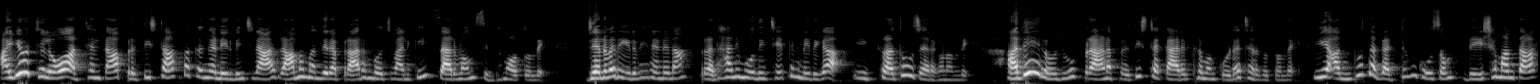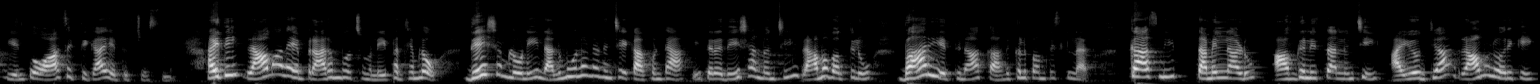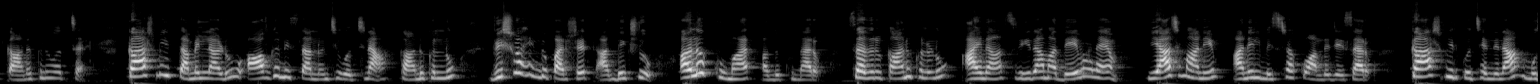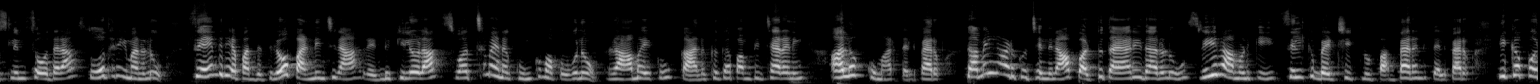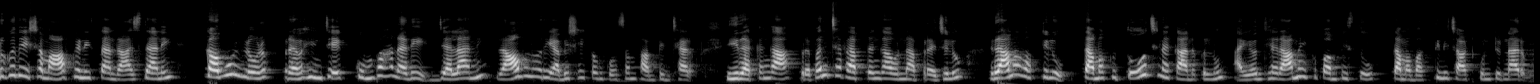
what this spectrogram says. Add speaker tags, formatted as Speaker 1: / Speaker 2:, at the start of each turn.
Speaker 1: అయోధ్యలో అత్యంత ప్రతిష్టాత్మకంగా నిర్మించిన రామ మందిర ప్రారంభోత్సవానికి సర్వం సిద్ధమవుతుంది. జనవరి ఇరవై రెండున ప్రధాని మోదీ చేతుల మీదుగా ఈ క్రతువు జరగనుంది. అదే రోజు ప్రాణ ప్రతిష్ట కార్యక్రమం కూడా జరుగుతుంది. ఈ అద్భుత ఘట్టం కోసం దేశమంతా ఎంతో ఆసక్తిగా ఎదురు చూస్తుంది అయితే రామాలయం ప్రారంభోత్సవం నేపథ్యంలో దేశంలోని నలుమూలల నుంచే కాకుండా ఇతర దేశాల నుంచి రామ భక్తులు భారీ ఎత్తున కానుకలు పంపిస్తున్నారు. కాశ్మీర్ తమిళనాడు ఆఫ్ఘనిస్తాన్ నుంచి అయోధ్య రాములోరికి కానుకలు వచ్చాయి. కాశ్మీర్ తమిళనాడు ఆఫ్ఘనిస్తాన్ నుంచి వచ్చిన కానుకలను విశ్వ హిందూ పరిషత్ అధ్యక్షుడు అలోక్ కుమార్ అందుకున్నారు. సదరు కానుకలను ఆయన శ్రీరామ దేవాలయం యాజమాన్యం అనిల్ మిశ్రాకు అందజేశారు. కాశ్మీర్కు చెందిన ముస్లిం సోదర సోదరీమణులు సేంద్రియ పద్ధతిలో పండించిన రెండు కిలోల స్వచ్ఛమైన కుంకుమ పువ్వును రామయ్యకు కానుకగా పంపించారని అలోక్ కుమార్ తెలిపారు. తమిళనాడుకు చెందిన పట్టు తయారీదారులు శ్రీరాముడికి సిల్క్ బెడ్షీట్ను పంపారని తెలిపారు. ఇక పొరుగు దేశం ఆఫ్ఘనిస్తాన్ రాజధాని కబూల్లో ప్రవహించే కుంభా నది జలాన్ని రాములోరి అభిషేకం కోసం పంపించారు. ఈ రకంగా ప్రపంచవ్యాప్తంగా ఉన్న ప్రజలు రామభక్తులు తమకు తోచిన కానుకలను అయోధ్య రామయ్యకు పంపిస్తూ తమ భక్తిని చాటుకుంటున్నారు.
